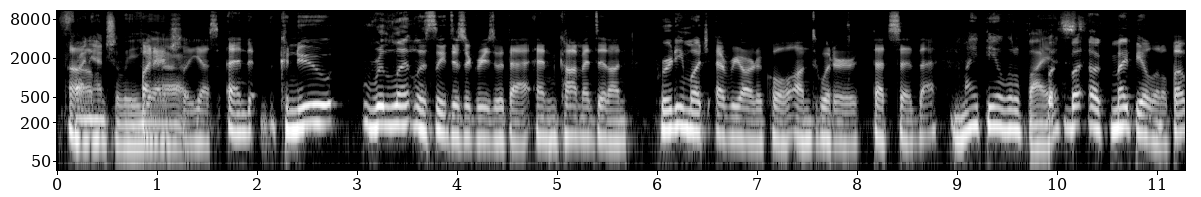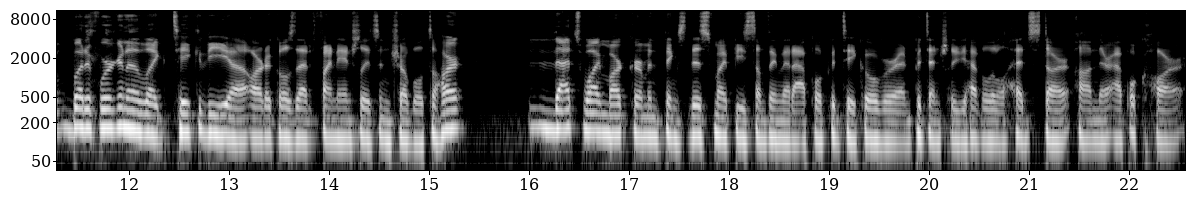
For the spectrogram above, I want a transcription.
Financially. financially. Yes, and Canoo relentlessly disagrees with that and commented on pretty much every article on Twitter that said that. Might be a little biased. But uh, might be a little, but but if we're gonna like take the uh, articles that financially it's in trouble to heart, that's why Mark Gurman thinks this might be something that Apple could take over and potentially have a little head start on their Apple Car.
